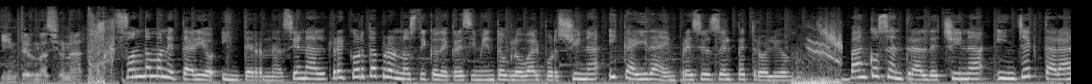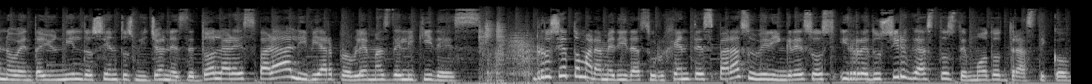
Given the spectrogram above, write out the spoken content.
Internacional. Fondo Monetario Internacional recorta pronóstico de crecimiento global por China y caída en precios del petróleo. Banco Central de China inyectará 91.200 millones de dólares para aliviar problemas de liquidez. Rusia tomará medidas urgentes para subir ingresos y reducir gastos de modo drástico.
